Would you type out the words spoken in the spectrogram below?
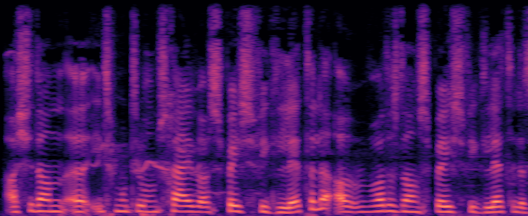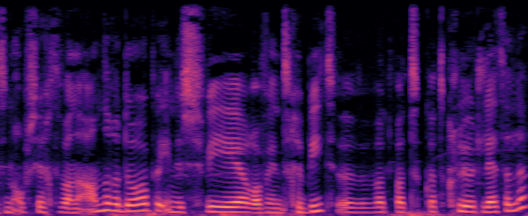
Als je dan uh, iets moet omschrijven als specifiek Lettelen, wat is dan specifiek Lettelen ten opzichte van andere dorpen in de sfeer of in het gebied? Uh, wat, wat, wat kleurt Lettelen?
